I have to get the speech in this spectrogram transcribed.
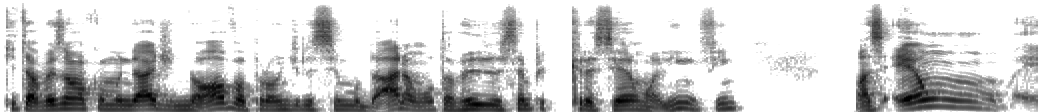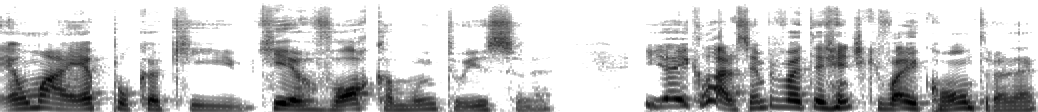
Que talvez é uma comunidade nova para onde eles se mudaram, ou talvez eles sempre cresceram ali, enfim. Mas é, um, é uma época que, que evoca muito isso, né? E aí, claro, sempre vai ter gente que vai contra, né?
